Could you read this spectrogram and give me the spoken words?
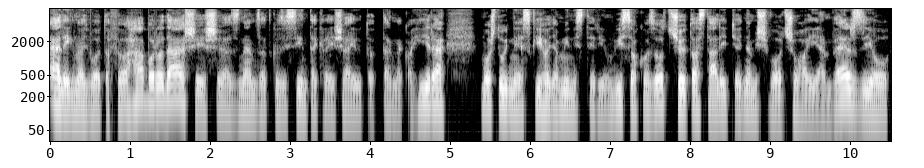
elég nagy volt a fölháborodás, és ez nemzetközi szintekre is eljutott ennek a híre. Most úgy néz ki, hogy a minisztérium visszakozott, sőt azt állítja, hogy nem is volt soha ilyen verzió,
